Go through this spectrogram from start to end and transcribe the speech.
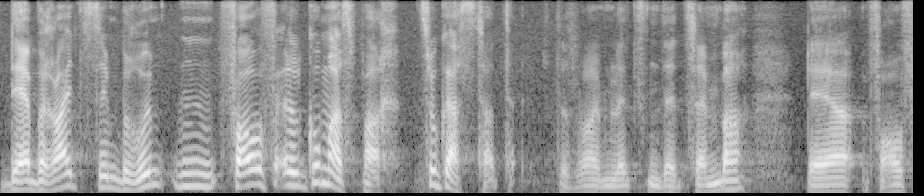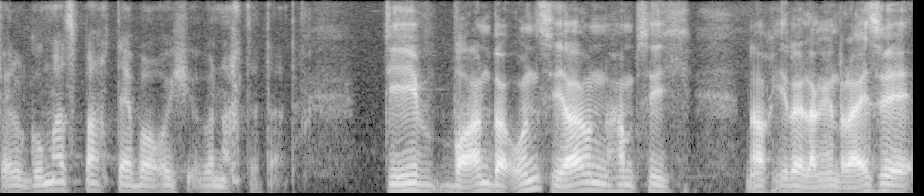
der bereits den berühmten VfL Gummersbach zu Gast hatte. Das war im letzten Dezember der VfL Gummersbach, der bei euch übernachtet hat? Die waren bei uns, ja, und haben sich nach ihrer langen Reise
